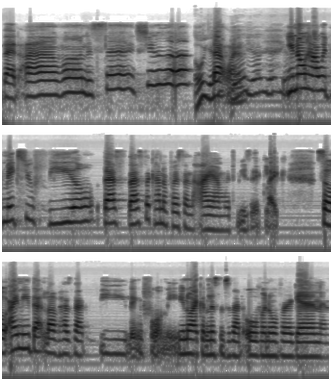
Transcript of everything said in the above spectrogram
that. I want to sex you up. Oh yeah, that one. yeah, yeah, yeah, yeah. you know how it makes you feel that's that's the kind of person i am with music like so i need that love has that feeling for me you know i can listen to that over and over again and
